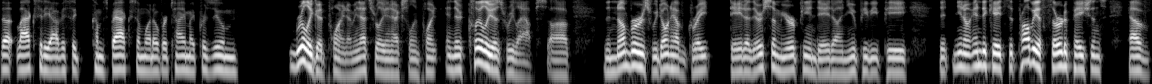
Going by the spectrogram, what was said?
the laxity obviously comes back somewhat over time, I presume. really good point. I mean, that's really an excellent point. And there clearly is relapse. Uh, the numbers, we don't have great data. There's some European data on UPPP that, you know, indicates that probably a third of patients have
